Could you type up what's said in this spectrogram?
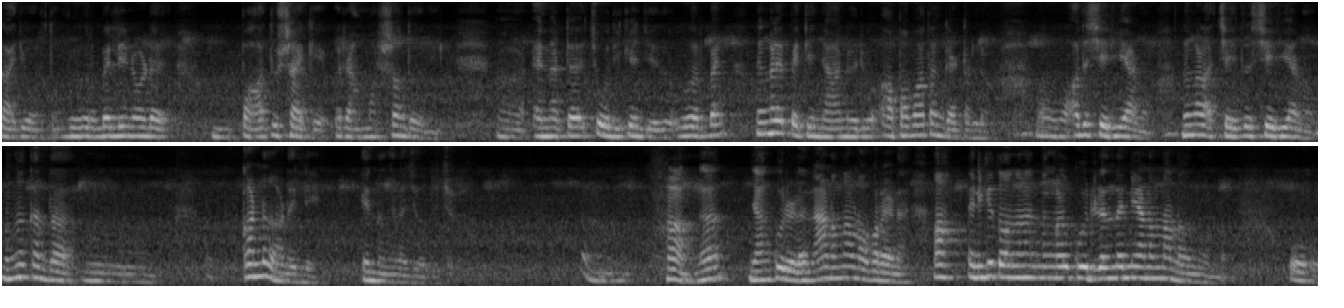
കാര്യം ഓർത്തു. വീർബലിനോട് പാതുഷാക്കി ഒരു തോന്നി. എന്നിട്ട് ചോദിക്കുകയും ചെയ്തു. വീർബൽ നിങ്ങളെപ്പറ്റി ഞാനൊരു അപവാദം കേട്ടല്ലോ. അത് ശരിയാണോ? നിങ്ങൾ ചെയ്തത് ശരിയാണോ? നിങ്ങൾക്കെന്താ കണ്ണ് കാണില്ലേ? എന്നിങ്ങനെ ചോദിച്ചു. അങ്ങ് ഞാൻ കുരുടനാണെന്നാണോ പറയണേ? ആ എനിക്ക് തോന്നുന്നത് നിങ്ങൾ കുരുടൻ തന്നെയാണെന്നാണോ തോന്നുന്നു. ഓഹോ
